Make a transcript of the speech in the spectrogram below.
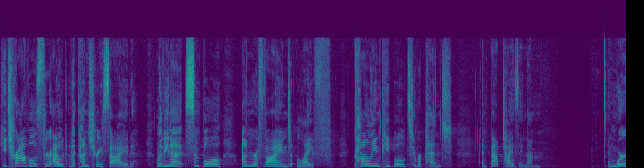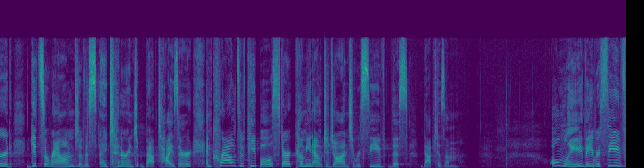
He travels throughout the countryside, living a simple, unrefined life, calling people to repent and baptizing them. And word gets around of this itinerant baptizer, and crowds of people start coming out to John to receive this baptism. Only they receive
